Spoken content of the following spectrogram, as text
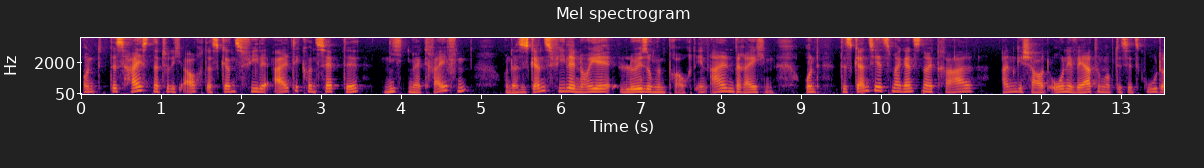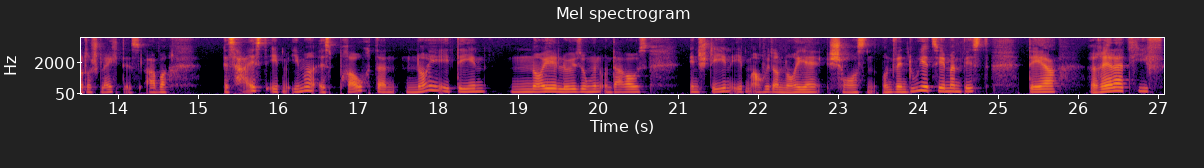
Und das heißt natürlich auch, dass ganz viele alte Konzepte nicht mehr greifen und dass es ganz viele neue Lösungen braucht in allen Bereichen. Und das Ganze jetzt mal ganz neutral angeschaut, ohne Wertung, ob das jetzt gut oder schlecht ist. Aber es heißt eben immer, es braucht dann neue Ideen, neue Lösungen und daraus entstehen eben auch wieder neue Chancen. Und wenn du jetzt jemand bist, der relativ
